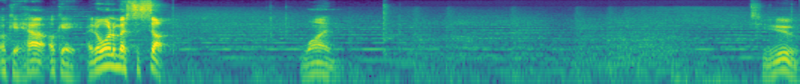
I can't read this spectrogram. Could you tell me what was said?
Okay, how? Okay, I don't want to mess this up. One. Two.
